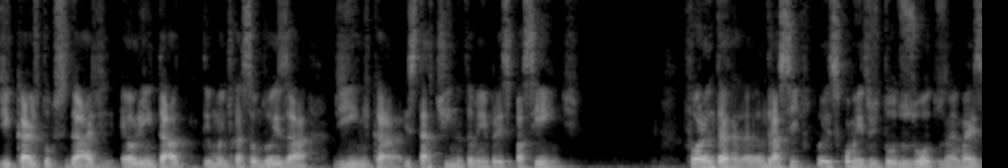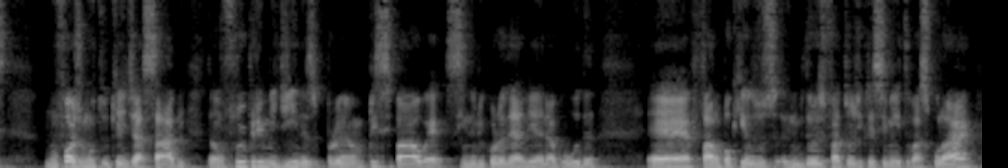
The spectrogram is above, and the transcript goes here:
de cardiotoxicidade é orientado, tem uma indicação 2A, de indicar estatina também para esse paciente. Fora antracíclico, esse comentário de todos os outros, né, mas não foge muito do que a gente já sabe. Então, fluoropyrimidines, o problema principal é síndrome coronariana aguda. É, fala um pouquinho dos inibidores de fator de crescimento vascular,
